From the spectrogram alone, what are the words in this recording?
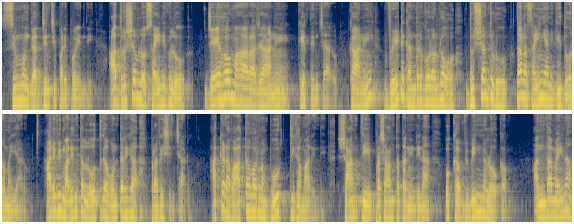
సింహం గర్జించి పడిపోయింది. ఆ దృశ్యంలో సైనికులు జయహో మహారాజా అని కీర్తించారు. కానీ వేట గందరగోళంలో దుష్యంతుడు తన సైన్యానికి దూరమయ్యాడు. అడవి మరింత లోతుగా ఒంటరిగా ప్రవేశించాడు. అక్కడ వాతావరణం పూర్తిగా మారింది. శాంతి ప్రశాంతత నిండిన ఒక విభిన్న లోకం. అందమైన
